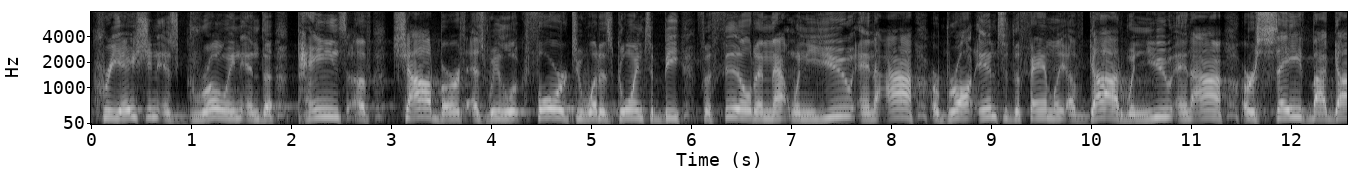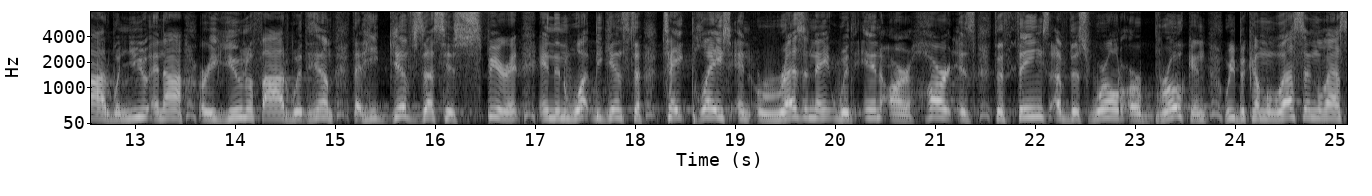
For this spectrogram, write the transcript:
creation is growing in the pains of childbirth as we look forward to what is going to be fulfilled. And that when you and I are brought into the family of God, when you and I are saved by God, when you and I are unified with Him, that He gives us His Spirit. And then what begins to take place and resonate within our heart is the things of this world are broken. We we become less and less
